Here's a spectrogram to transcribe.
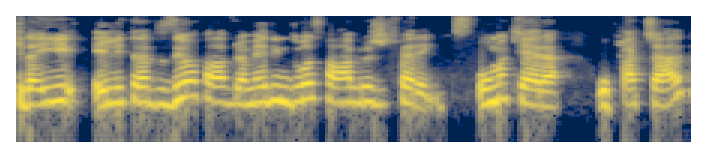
que daí ele traduziu a palavra medo em duas palavras diferentes. Uma que era o pachad,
